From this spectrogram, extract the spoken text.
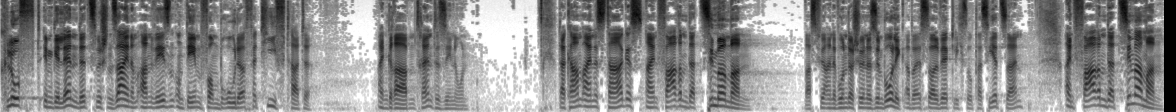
Kluft im Gelände zwischen seinem Anwesen und dem vom Bruder vertieft hatte. Ein Graben trennte sie nun. Da kam eines Tages ein fahrender Zimmermann was für eine wunderschöne Symbolik, aber es soll wirklich so passiert sein. Ein fahrender Zimmermann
